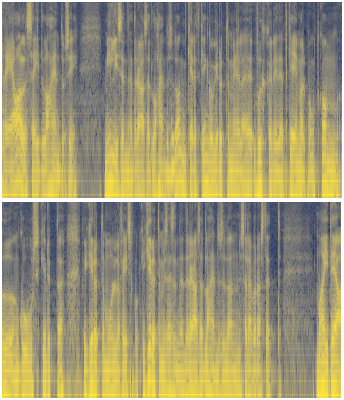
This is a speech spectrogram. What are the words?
reaalseid lahendusi. Millised need reaalsed lahendused on, Geret Kingo, kirjuta meile võhkarid.gmail.com, õ on kuus, kirjuta või kirjuta mulle Facebooki, kirjuta, mis asjad need reaalsed lahendused on, sellepärast et ma ei tea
